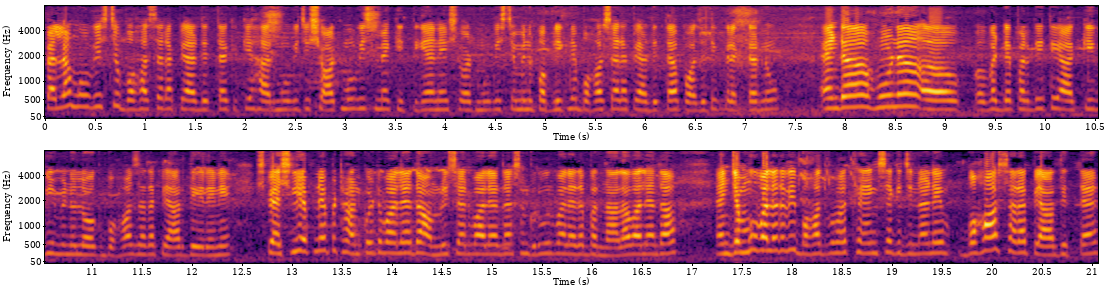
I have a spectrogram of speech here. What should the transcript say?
ਪਹਿਲਾਂ ਮੂਵੀਜ਼ 'ਚ ਬਹੁਤ ਸਾਰਾ ਪਿਆਰ ਦਿੱਤਾ, ਕਿਉਂਕਿ ਹਰ ਮੂਵੀ 'ਚ ਸ਼ਾਰਟ ਮੂਵੀਜ਼ ਮੈਂ ਕੀਤੀਆਂ ਨੇ ਸ਼ਾਰਟ ਮੂਵੀਜ਼ 'ਚ ਮੈਨੂੰ ਪਬਲਿਕ ਨੇ ਬਹੁਤ ਸਾਰਾ ਪਿਆਰ ਦਿੱਤਾ ਪੋਜ਼ਿਟਿਵ ਕਰੈਕਟਰ ਨੂੰ। ਐਂਡ ਹੁਣ ਵੱਡੇ ਪਰਦੇ ਤੇ ਆ ਕੇ ਵੀ ਮੈਨੂੰ ਲੋਕ ਬਹੁਤ ਜ਼ਿਆਦਾ ਪਿਆਰ ਦੇ ਰਹੇ ਨੇ ਸਪੈਸ਼ਲੀ ਆਪਣੇ ਪਠਾਨਕੋਟ ਵਾਲਿਆਂ ਦਾ, ਅੰਮ੍ਰਿਤਸਰ ਵਾਲਿਆਂ ਦਾ, ਸੰਗਰੂਰ ਵਾਲਿਆਂ ਦਾ, ਬਰਨਾਲਾ ਵਾਲਿਆਂ ਦਾ। ਐਂਡ ਜੰਮੂ ਵਾਲਿਆਂ ਦਾ ਵੀ ਬਹੁਤ ਬਹੁਤ ਥੈਂਕਸ ਹੈ ਕਿ ਜਿਨ੍ਹਾਂ ਨੇ ਬਹੁਤ ਸਾਰਾ ਪਿਆਰ ਦਿੱਤਾ ਹੈ।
